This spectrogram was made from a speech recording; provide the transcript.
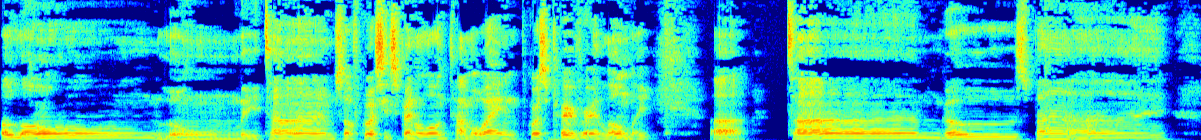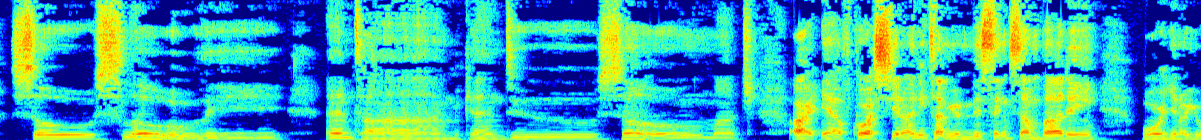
a long, lonely time. So, of course, he spent a long time away, and of course, very, very lonely. Uh, time goes by so slowly, and time can do so much. All right, yeah, of course, you know, anytime you're missing somebody, or you know you're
